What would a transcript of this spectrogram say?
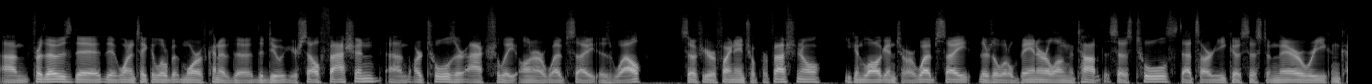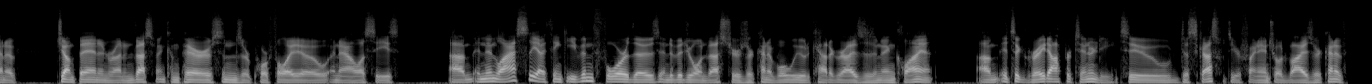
Um, for those that, that want to take a little bit more of kind of the, the do it yourself fashion, um, our tools are actually on our website as well. So if you're a financial professional, you can log into our website. There's a little banner along the top that says tools. That's our ecosystem there where you can kind of jump in and run investment comparisons or portfolio analyses. Um, and then lastly, I think even for those individual investors or kind of what we would categorize as an end client, um, it's a great opportunity to discuss with your financial advisor, kind of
